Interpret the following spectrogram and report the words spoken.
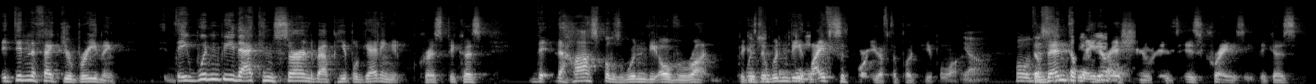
it didn't affect your breathing they wouldn't be that concerned about people getting it chris because the, the hospitals wouldn't be overrun because Which there wouldn't be the thing. life support you have to put people on yeah. Well, the this is ventilator issue is is crazy because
